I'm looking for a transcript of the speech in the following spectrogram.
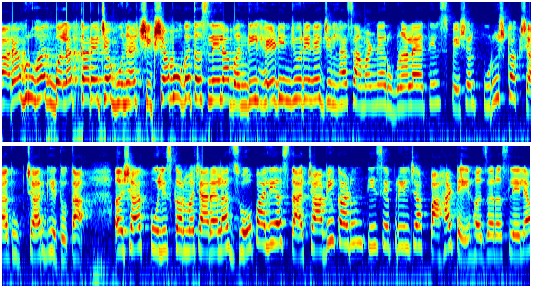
कारागृहात बलात्काराच्या गुन्ह्यात शिक्षा भोगत असलेला बंदी हेड इंजुरीने जिल्हा सामान्य रुग्णालयातील स्पेशल पुरुष कक्षात उपचार घेत होता. अशात पोलीस कर्मचाऱ्याला झोप आली असता चाबी काढून तीस एप्रिलच्या पहाटे हजर असलेल्या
